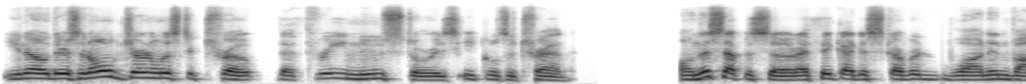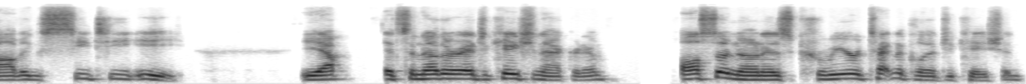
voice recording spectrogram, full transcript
You know, there's an old journalistic trope that three news stories equals a trend. On this episode, I think I discovered one involving CTE. Yep, it's another education acronym, also known as Career Technical Education,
